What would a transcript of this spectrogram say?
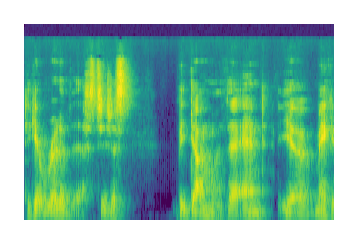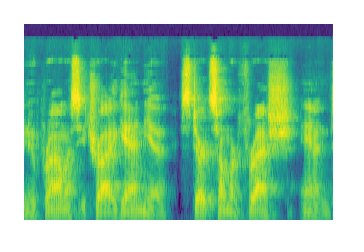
to get rid of this, to just be done with it. And you make a new promise, you try again, you start somewhere fresh, and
